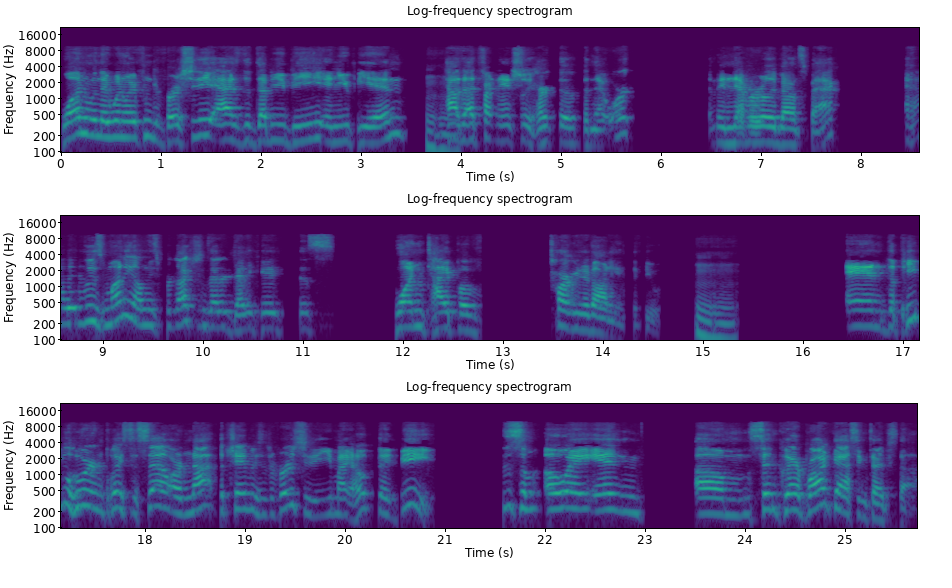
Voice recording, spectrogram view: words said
one when they went away from diversity as the WB and UPN, Mhm. how that financially hurt the, the network, and they never really bounce back, and how they lose money on these productions that are dedicated to this one type of targeted audience, if you will. Mhm. And the people who are in place to sell are not the champions of diversity you might hope they'd be. This is some OAN um, Sinclair broadcasting type stuff.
